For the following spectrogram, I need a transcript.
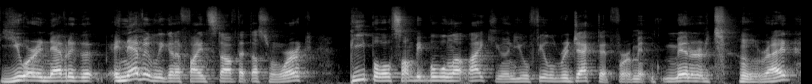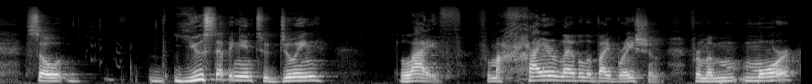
you are inevitably, inevitably going to find stuff that doesn't work. People, some people will not like you and you'll feel rejected for a minute or two, right? So you stepping into doing life from a higher level of vibration, from a more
